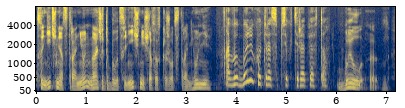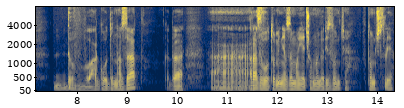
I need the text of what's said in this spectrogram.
Циничнее, отстраненнее. Ну, раньше это было циничнее, сейчас я скажу отстраненнее. А вы были хоть раз у психотерапевта? Был э, два года назад, когда а, развод у меня замаячил на горизонте, в том числе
